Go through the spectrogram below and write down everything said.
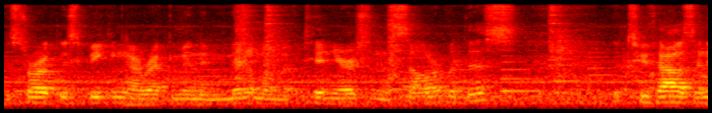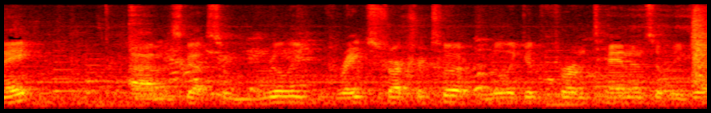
Historically speaking, I recommend a minimum of 10 years in the cellar with this. The 2008 um, it's got some really great structure to it, really good firm tannins that we get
